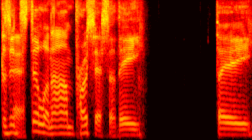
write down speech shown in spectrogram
because Yeah. it's still an ARM processor. The the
